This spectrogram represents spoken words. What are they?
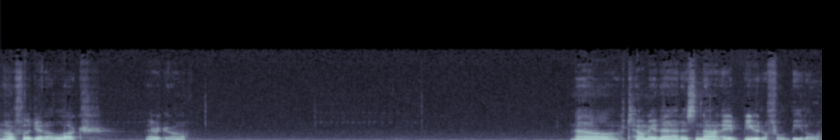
Hopefully get a look. There we go. Now, tell me that is not a beautiful beetle.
